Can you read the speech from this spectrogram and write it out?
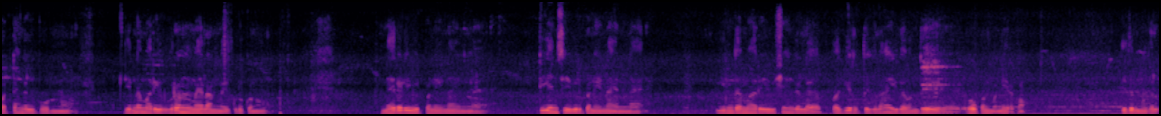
பட்டங்கள் போடணும்? என்ன மாதிரி உரம் மேலாண்மை கொடுக்கணும்? நேரடி விற்பனைனா என்ன? டிஎன்சி விற்பனைனா என்ன? இந்த மாதிரி விஷயங்களை பகிர்றதுக்கு தான் இதை வந்து ஓப்பன் பண்ணியிருக்கோம். இது முதல்.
